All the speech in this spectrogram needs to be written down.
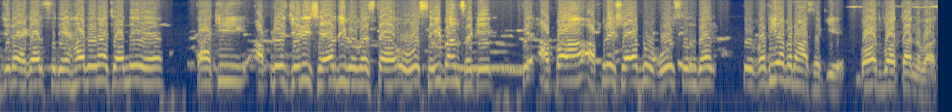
ਜਿਹੜਾ ਹੈਗਾ ਸੁਨੇਹਾ ਦੇਣਾ ਚਾਹੁੰਦੇ ਆ ਤਾਂ ਕਿ ਆਪਣੇ ਜਿਹੜੀ ਸ਼ਹਿਰ ਦੀ ਵਿਵਸਥਾ ਹੈ ਉਹ ਸਹੀ ਬਣ ਸਕੇ ਤੇ ਆਪਾਂ ਆਪਣੇ ਸ਼ਹਿਰ ਨੂੰ ਹੋਰ ਸੁੰਦਰ ਤੇ ਵਧੀਆ ਬਣਾ ਸਕੀਏ। ਬਹੁਤ ਬਹੁਤ ਧੰਨਵਾਦ।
